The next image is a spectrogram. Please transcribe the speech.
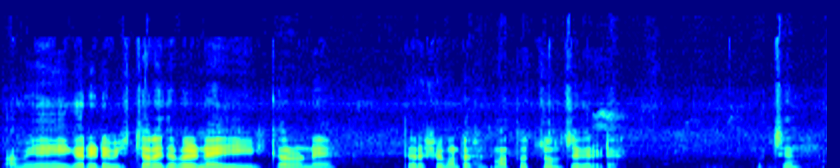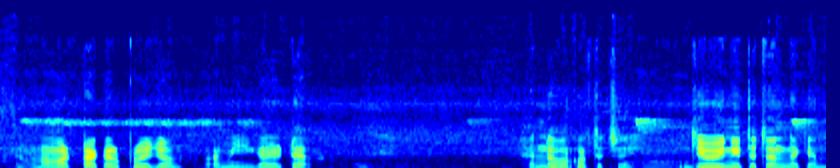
আমি এই গাড়িটা বেশি চালাইতে পারি না এই কারণে তেরোশো ঘণ্টা মাত্র চলছে গাড়িটা। বুঝছেন? এখন আমার টাকার প্রয়োজন, আমি গাড়িটা হ্যান্ড ওভার করতে চাই। যে ওই নিতে চান না কেন?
